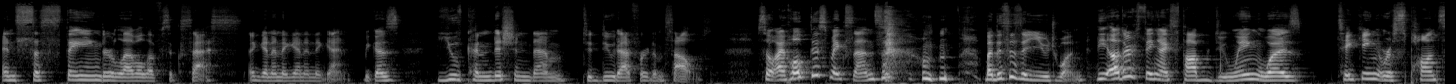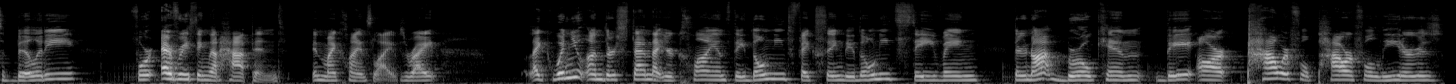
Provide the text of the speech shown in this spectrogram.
and sustain their level of success again and again and again because you've conditioned them to do that for themselves so I hope this makes sense, but this is a huge one. The other thing I stopped doing was taking responsibility for everything that happened in my clients' lives, right? Like when you understand that your clients, they don't need fixing, they don't need saving, they're not broken, they are powerful, powerful leaders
